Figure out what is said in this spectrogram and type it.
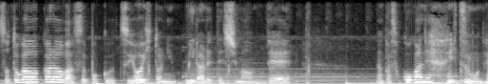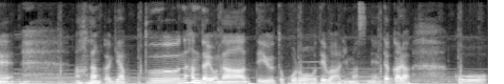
外側からはすごく強い人に見られてしまうのでなんかそこがね いつもねあなんかギャップなんだよなっていうところではありますね。だからこ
